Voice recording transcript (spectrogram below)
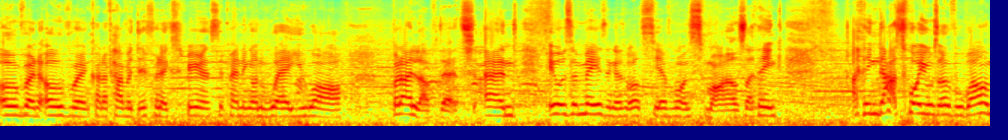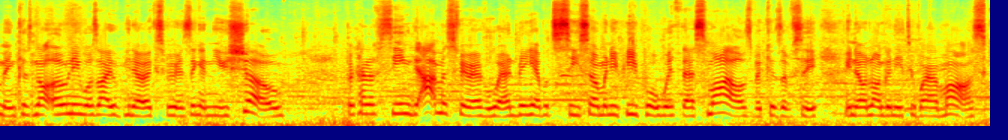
over and over and kind of have a different experience depending on where you are. But I loved it, and it was amazing as well to see everyone's smiles. I think I think that's why it was overwhelming because not only was I, you know, experiencing a new show, but kind of seeing the atmosphere everywhere and being able to see so many people with their smiles because obviously you no longer need to wear a mask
